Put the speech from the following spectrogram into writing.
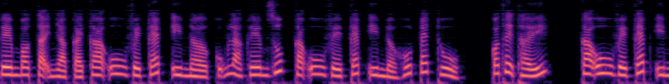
Game bot tại nhà cái KUVKIN cũng là game giúp KUVKIN hút bet thủ. Có thể thấy, KUVKIN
